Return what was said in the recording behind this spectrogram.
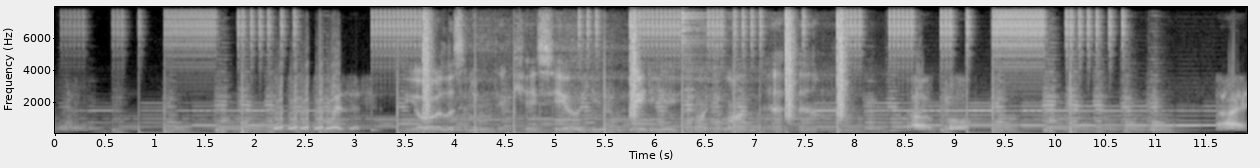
Who is it? You're listening to KCOU 88.1 FM. Oh, cool. Hi.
